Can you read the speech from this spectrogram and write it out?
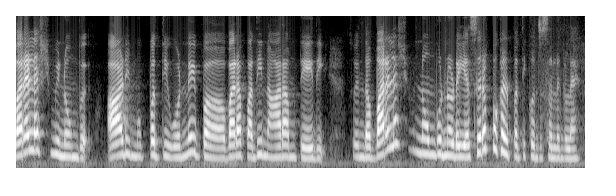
வரலட்சுமி நோன்பு ஆடி முப்பத்தி ஒன்று இப்போ வர பதினாறாம் தேதி. ஸோ இந்த வரலட்சுமி நோன்புனுடைய சிறப்புகள் பற்றி கொஞ்சம் சொல்லுங்களேன்.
